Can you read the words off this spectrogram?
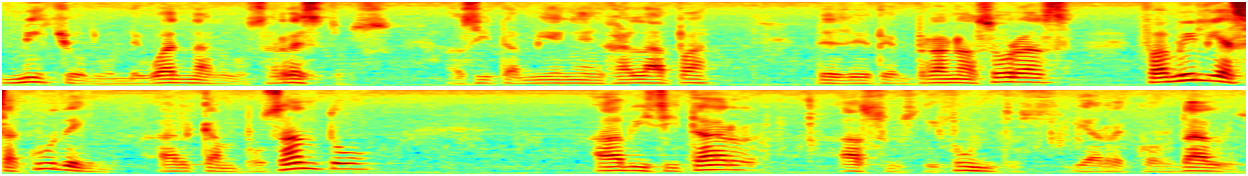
nicho donde guardan los restos. Así también en Jalapa, desde tempranas horas, familias acuden al Camposanto a visitar a sus difuntos y a recordarlos.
